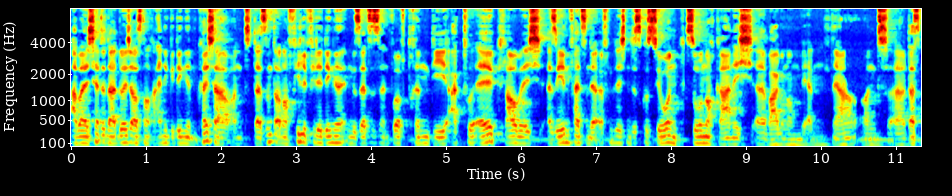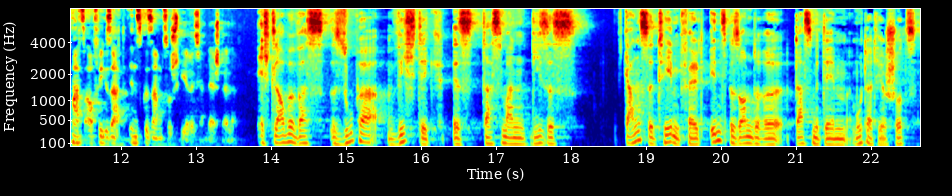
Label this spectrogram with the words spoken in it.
aber ich hätte da durchaus noch einige Dinge im Köcher und da sind auch noch viele, viele Dinge im Gesetzesentwurf drin, die aktuell, glaube ich, also jedenfalls in der öffentlichen Diskussion so noch gar nicht äh, wahrgenommen werden. Ja, und äh, das macht es auch, wie gesagt, insgesamt so schwierig an der Stelle. Ich glaube, was super wichtig ist, dass man dieses ganze Themenfeld, insbesondere das mit dem Muttertierschutz,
